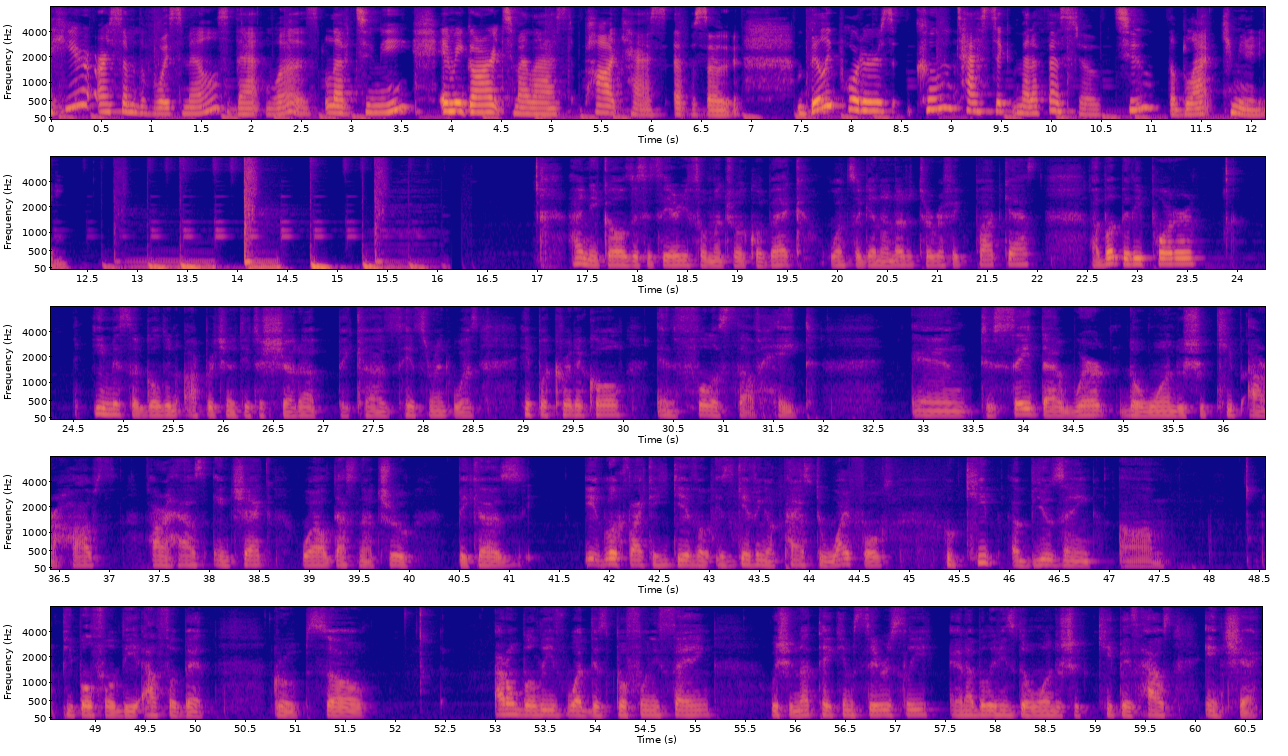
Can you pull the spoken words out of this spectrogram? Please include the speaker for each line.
Speaker 1: Here are some of the voicemails that was left to me in regard to my last podcast episode. Billy Porter's Coontastic Manifesto to the Black Community.
Speaker 2: Hi, Nicole. This is Thierry from Montreal, Quebec. Once again, another terrific podcast about Billy Porter. He missed a golden opportunity to shut up because his rant was hypocritical and full of self hate. And to say that we're the one who should keep our house our house in check, well, that's not true because it looks like he give a, is giving a pass to white folks who keep abusing um, people for the alphabet group. So I don't believe what this buffoon is saying. We should not take him seriously, and I believe he's the one who should keep his house in check.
